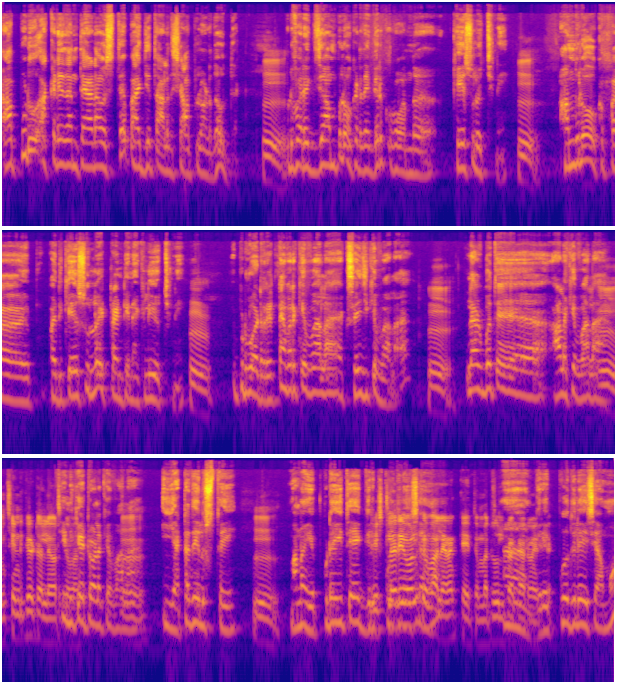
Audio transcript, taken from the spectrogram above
అప్పుడు అక్కడ ఏదైనా తేడా వస్తే బాధ్యత వాళ్ళది షాపులో వాళ్ళది అవుతాడు ఇప్పుడు ఫర్ ఎగ్జాంపుల్ ఒకటి దగ్గరకు ఒక వంద కేసులు వచ్చినాయి. అందులో ఒక పది కేసుల్లో ఇట్లాంటి నకిలీ వచ్చినాయి. ఇప్పుడు వాడు రిటర్న్ ఎవరికి ఇవ్వాలా? ఎక్సైజ్కి ఇవ్వాలా? లేకపోతే వాళ్ళకి ఇవ్వాలా? సిండికేట్ సిండికేట్ వాళ్ళకి ఇవ్వాలా? ఈ ఎట్ట తెలుస్తాయి? మనం ఎప్పుడైతే గ్రిప్ వదిలేసామో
